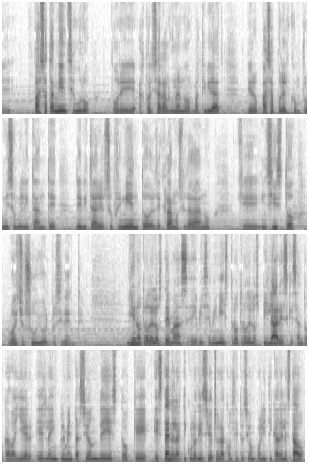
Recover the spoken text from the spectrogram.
Eh, pasa también seguro por actualizar alguna normatividad, pero pasa por el compromiso militante de evitar el sufrimiento, el reclamo ciudadano, que, insisto, lo ha hecho suyo el presidente. Y en otro de los temas, eh, viceministro, otro de los pilares que se han tocado ayer es la implementación de esto que está en el artículo 18 de la Constitución Política del Estado,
